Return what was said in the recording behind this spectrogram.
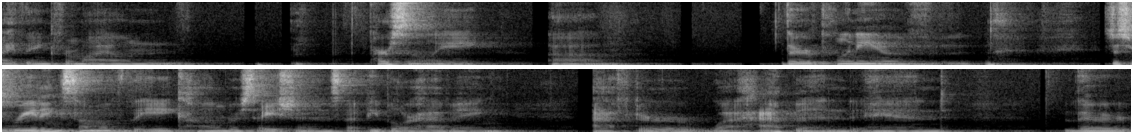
I think for my own personally um, there are plenty of just reading some of the conversations that people are having after what happened and they're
